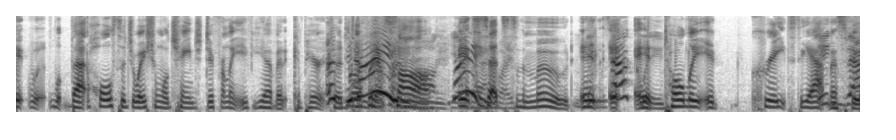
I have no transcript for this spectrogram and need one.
it w- w- that whole situation will change differently if you have it compared to a different Right. song. Right. It sets the mood. It, it- Exactly. It, totally it creates the atmosphere.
